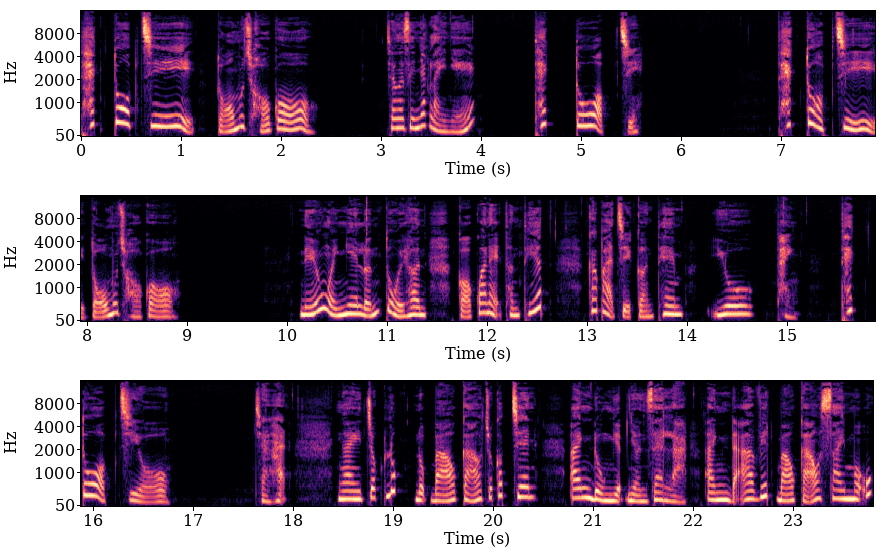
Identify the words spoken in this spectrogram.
택도 없지, 너무 적어. Trang xin nhắc lại nhé. 택도 없지. 택도 없지, 너무 적어. Nếu người nghe lớn tuổi hơn, có quan hệ thân thiết, các bạn chỉ cần thêm yo thành 택도 없지요. Chẳng hạn, ngay trong lúc nộp báo cáo cho cấp trên, anh đồng nghiệp nhận ra là anh đã viết báo cáo sai mẫu.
